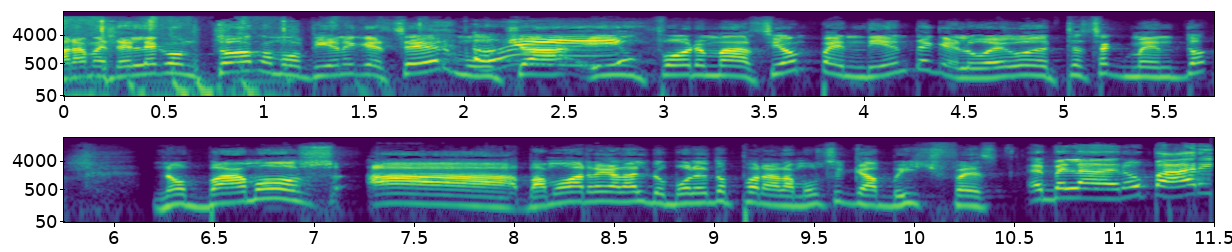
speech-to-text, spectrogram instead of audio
para meterle con todo como tiene que ser. Mucha información pendiente que luego de este segmento nos vamos a vamos a regalar dos boletos para la música Beach Fest. El verdadero party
